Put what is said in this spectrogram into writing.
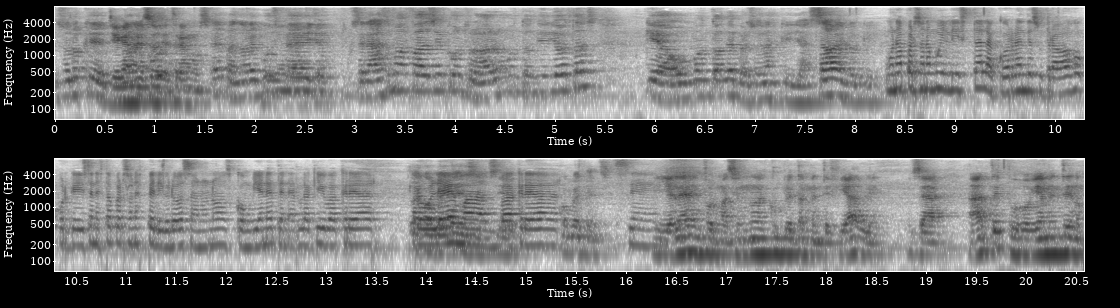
Eso es lo que. llegan no a esos extremos. No les gusta a ellos. Se les hace más fácil controlar a un montón de idiotas que a un montón de personas que ya saben lo que. Una persona muy lista la corren de su trabajo porque dicen esta persona es peligrosa, no nos conviene tenerla aquí, va a crear La problemas, competencia, va a sí, crear... Competencia. Sí. Y ya la información no es completamente fiable. O sea, antes pues obviamente nos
